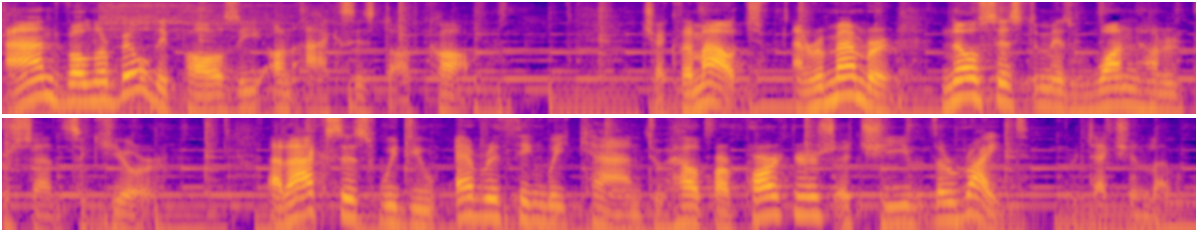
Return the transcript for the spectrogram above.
and Vulnerability Policy on Axis.com. Check them out, and remember, no system is 100% secure. At Axis, we do everything we can to help our partners achieve the right protection level.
